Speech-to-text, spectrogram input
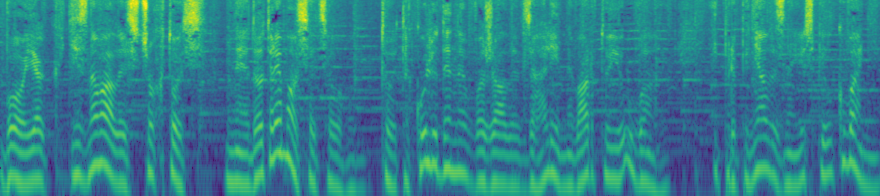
Бо як дізнавались, що хтось не дотримався цього, то таку людину вважали взагалі невартою уваги і припиняли з нею спілкування.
